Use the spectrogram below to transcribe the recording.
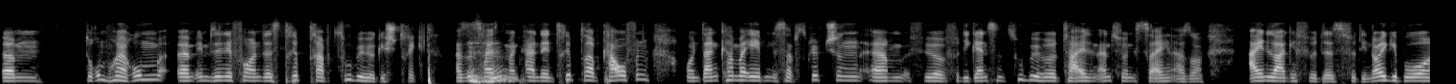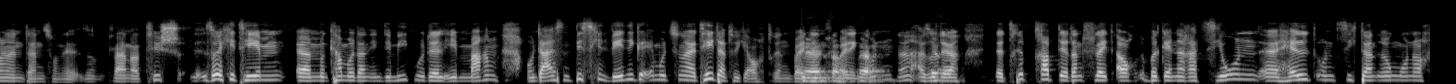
ähm, drumherum ähm, im Sinne von das TripTrap-Zubehör gestrickt. Also das mhm. heißt, man kann den TripTrap kaufen und dann kann man eben eine Subscription ähm, für, für die ganzen Zubehörteile in Anführungszeichen, also Einlage für das, für die Neugeborenen, dann so, eine, so ein kleiner Tisch. Solche Themen ähm, kann man dann in dem Mietmodell eben machen. Und da ist ein bisschen weniger Emotionalität natürlich auch drin bei ja, den, bei den ja. Kunden. Ne? Also ja. der, der Trip-Trap, der dann vielleicht auch über Generationen äh, hält und sich dann irgendwo noch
